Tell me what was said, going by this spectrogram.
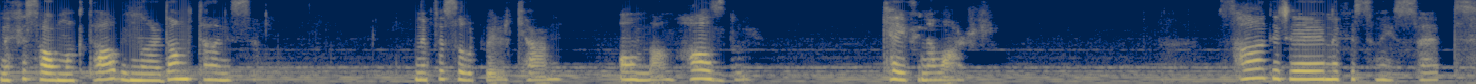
Nefes almakta bunlardan bir tanesi. Nefes alıp verirken ondan haz duy. Keyfine var. Sadece nefesini hisset.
